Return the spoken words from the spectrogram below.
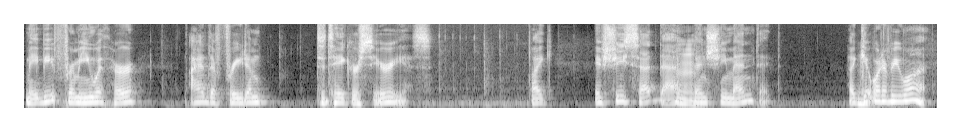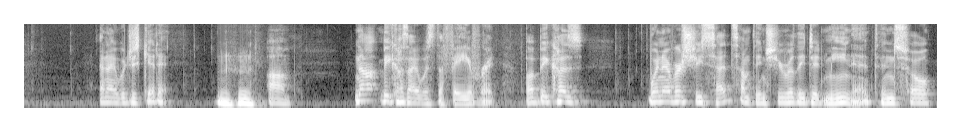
maybe for me with her, I had the freedom to take her serious. Like if she said that, hmm. then she meant it. Like get hmm. whatever you want, and I would just get it. Mm-hmm. Um, not because I was the favorite, but because whenever she said something, she really did mean it, and so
